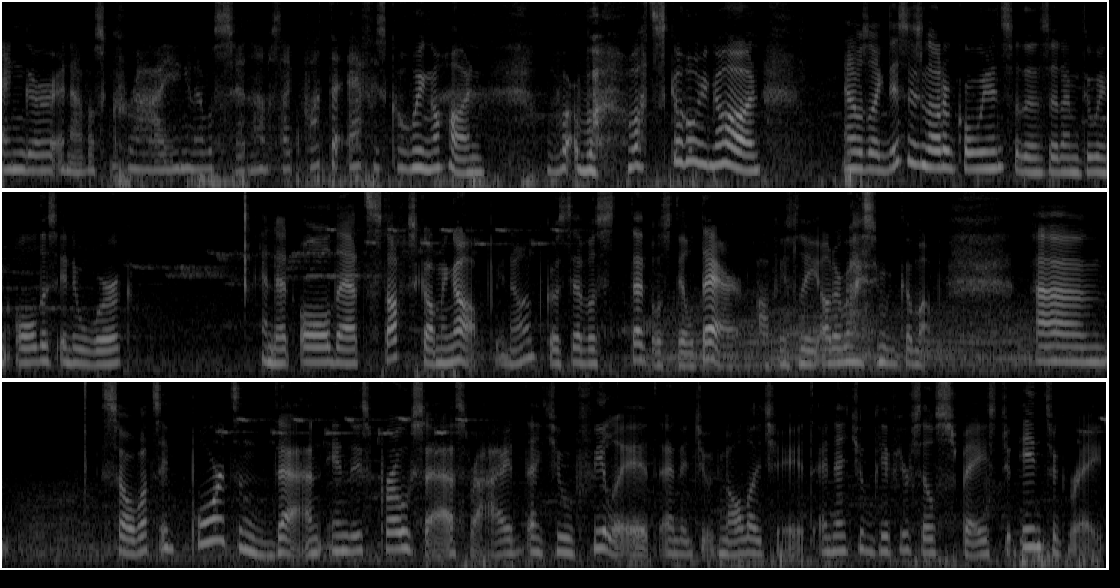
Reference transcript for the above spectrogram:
anger and i was crying and i was sad and i was like what the f is going on? What's going on? And i was like this is not a coincidence that i'm doing all this inner work and that all that stuff is coming up, you know, because that was that was still there. Obviously, otherwise it would come up. Um, so what's important then in this process, right? That you feel it and that you acknowledge it and that you give yourself space to integrate.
